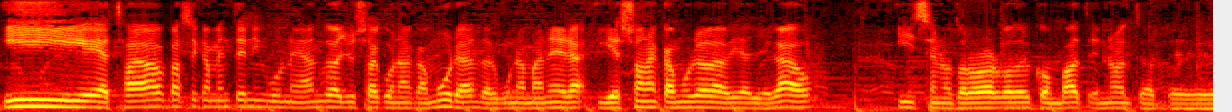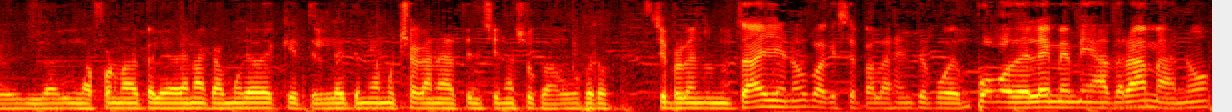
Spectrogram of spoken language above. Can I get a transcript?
y estaba básicamente ninguneando a Yusaku Nakamura de alguna manera y eso a Nakamura le había llegado y se notó a lo largo del combate, ¿no? La, la forma de pelea de Nakamura de que te- le tenía mucha ganas de tensión a su cabo, pero simplemente un detalle, ¿no? Para que sepa la gente, pues un poco del MMA drama, ¿no?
